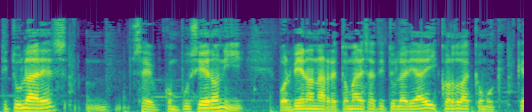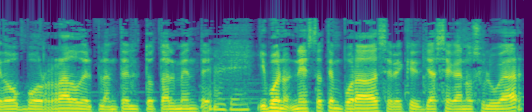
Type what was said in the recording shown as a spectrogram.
titulares mm, se compusieron y volvieron a retomar esa titularidad y Córdoba como que quedó borrado del plantel totalmente. Y bueno, en esta temporada se ve que ya se ganó su lugar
